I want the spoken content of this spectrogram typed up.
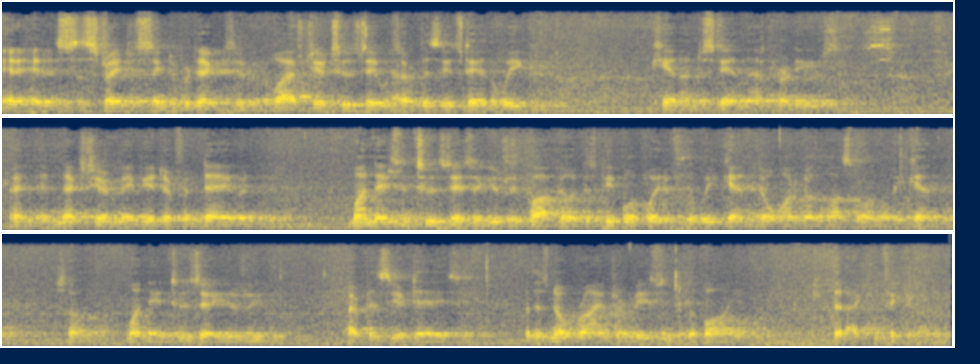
And and it's the strangest thing to predict. Last year, Tuesday was our busiest day of the week. Can't understand that for any, and, and next year it may be a different day, but Mondays and Tuesdays are usually popular because people have waited for the weekend, don't want to go to the hospital on the weekend. So Monday and Tuesday are usually our busier days, but there's no rhyme or reason to the volume that I can figure out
